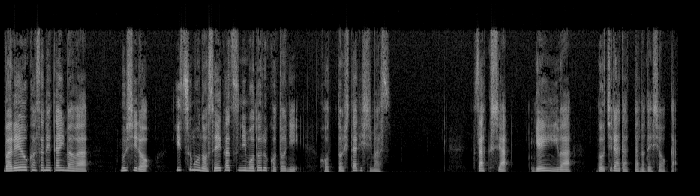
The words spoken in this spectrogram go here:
バレエを重ねた今はむしろいつもの生活に戻ることにほっとしたりします。作者玄意はどちらだったのでしょうか。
